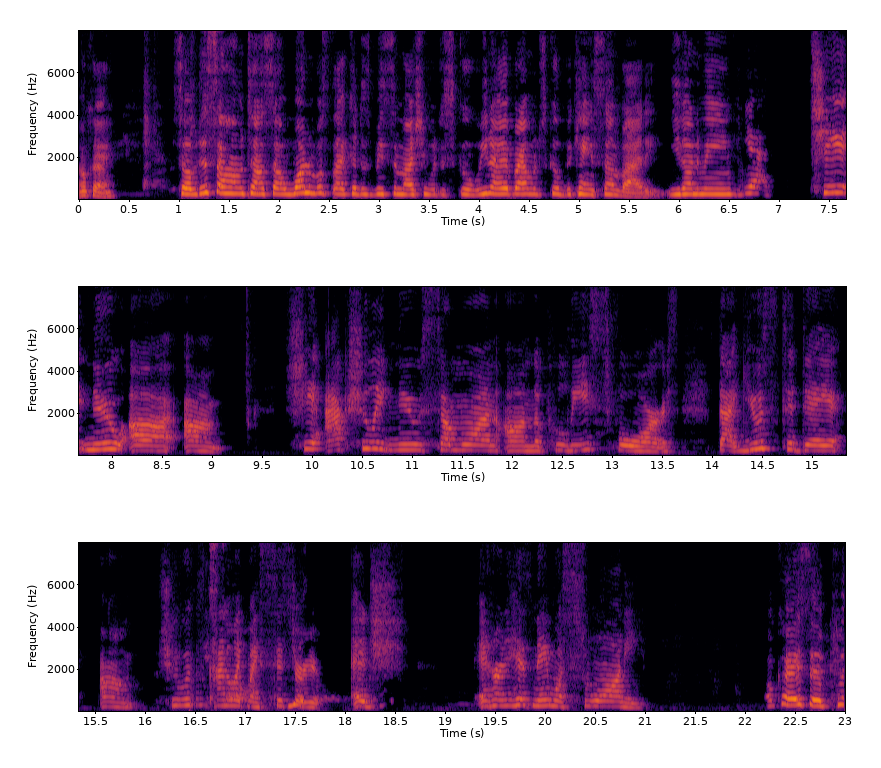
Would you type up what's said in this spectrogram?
Okay. So this is her hometown. So one of us like could this be somebody she went to school with? You know, everybody went to school became somebody. You know what I mean? Yes. She knew uh um she actually knew someone on the police force that used to date um she was kind of like my sister and sh and her his name was Swanee. Okay, so please.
